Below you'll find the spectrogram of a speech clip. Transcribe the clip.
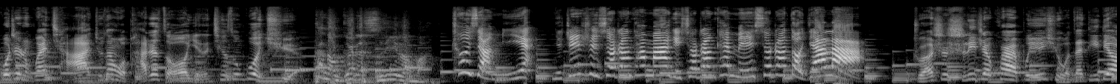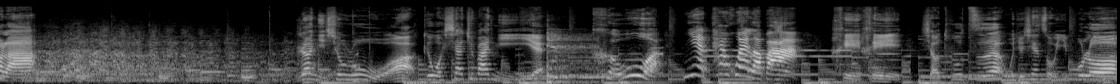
过这种关卡，就算我爬着走也能轻松过去。看到哥的实力了吗？臭小迷，你真是嚣张他妈给嚣张开门，嚣张到家啦！主要是实力这块不允许我再低调啦。让你羞辱我，给我下去吧你！可恶，你也太坏了吧！嘿嘿，小兔子，我就先走一步喽。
